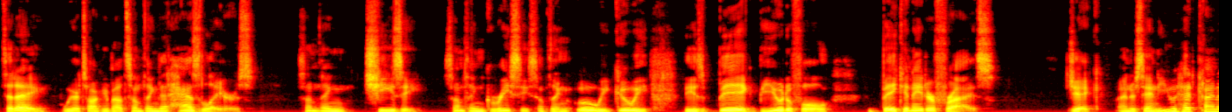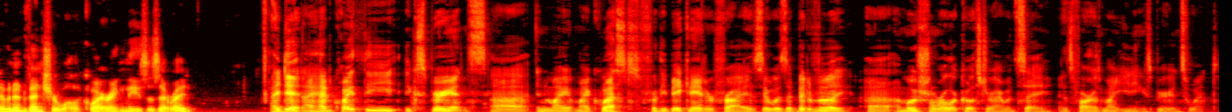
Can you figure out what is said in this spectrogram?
today we are talking about something that has layers, something cheesy, something greasy, something ooey gooey. These big, beautiful Baconator fries. Jake, I understand you had kind of an adventure while acquiring these. Is that right? I did. I had quite the experience uh, in my, my quest for the Baconator fries. It was a bit of a uh, emotional roller coaster, I would say, as far as my eating experience went.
